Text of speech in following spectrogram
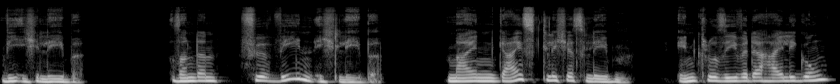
wie ich lebe, sondern für wen ich lebe. Mein geistliches Leben, inklusive der Heiligung,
